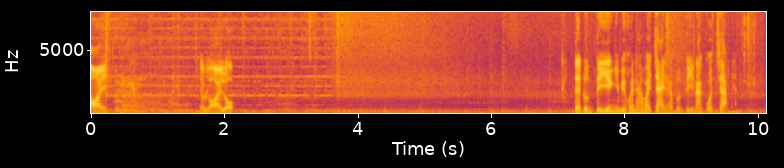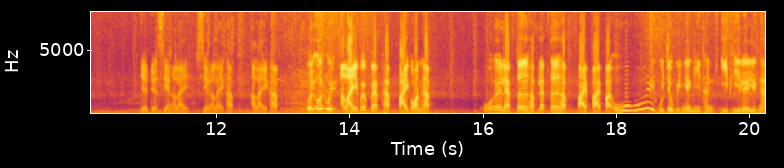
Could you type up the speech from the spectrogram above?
ต่อยเรียบร้อยหลบ แต่ดนตรีอย่างนี้ไม่ค่อยน่าไว้ใจนะครับดนตรีน่ากลัวจัดเดี๋ยวเดี๋ยวเสียงอะไรเสียงอะไรครับอะไรครับโอ้ยโอ้ยโอ้ยอะไรแวบๆครับไปก่อนครับโอ้ยแรปเตอร์ครับแรปเตอร์ครับไปไปไปโอ้ยกูจะวิ่งอย่างนี้ทั้ง EP เลยหรือไง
